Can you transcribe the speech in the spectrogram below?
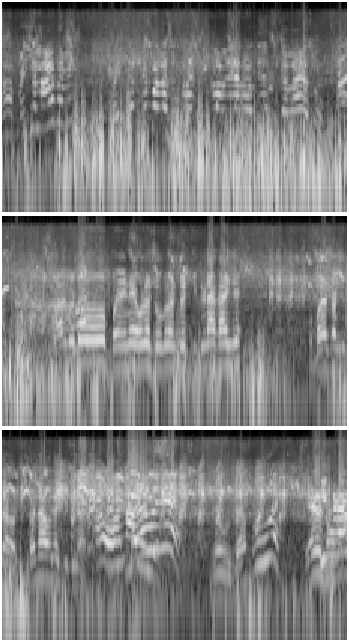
હા પૈસા તમે? પૈસા મારે બધો પણ એને ઓલો છોકરો તો ચીકણા ખાય છે. ઊભા શાંતિ કના ઓલા ચીકણા? એવું છે? એ છોકરા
